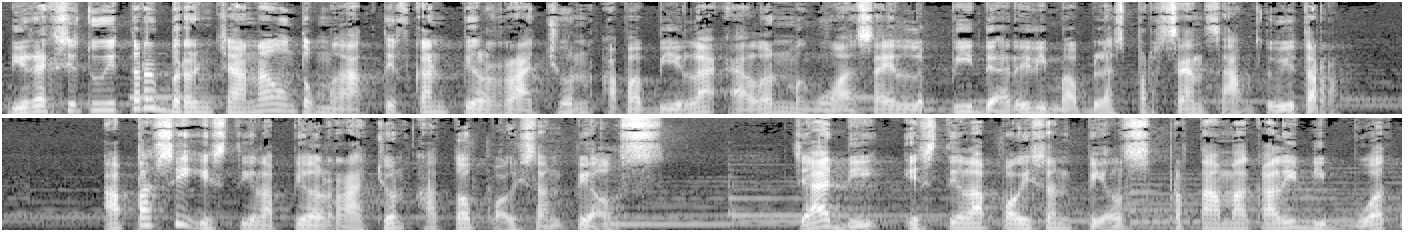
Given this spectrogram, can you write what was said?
Direksi Twitter berencana untuk mengaktifkan pil racun apabila Elon menguasai lebih dari 15% saham Twitter. Apa sih istilah pil racun atau poison pills? Jadi, istilah poison pills pertama kali dibuat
